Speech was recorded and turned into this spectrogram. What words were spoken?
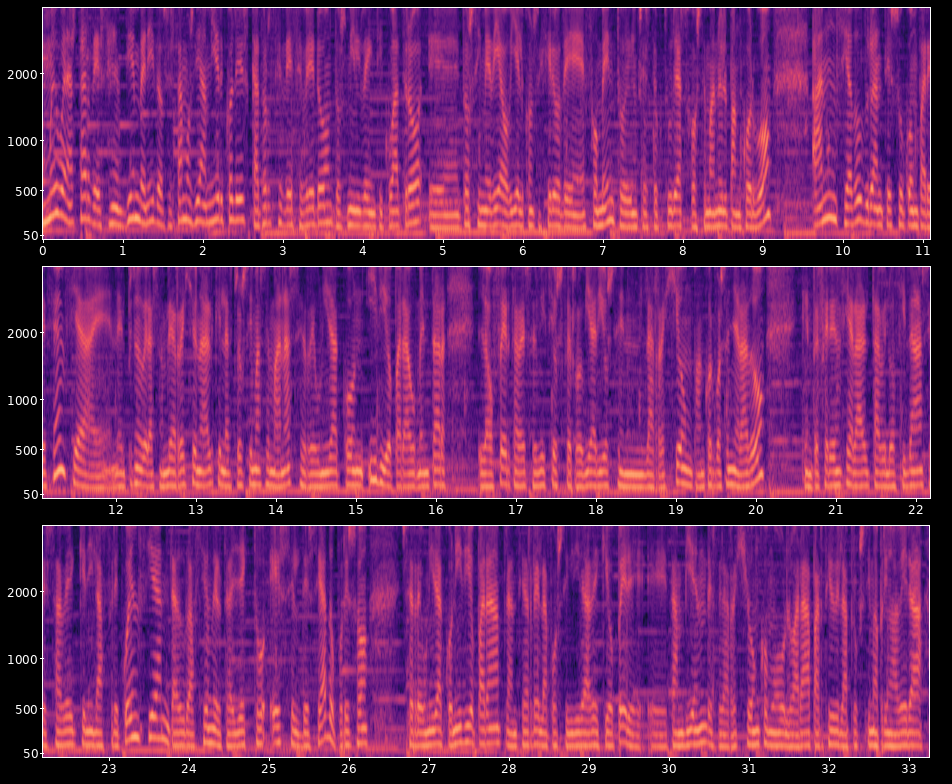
Muy buenas tardes, eh, bienvenidos. Estamos ya miércoles 14 de febrero 2024, eh, dos y media. Hoy el consejero de Fomento e Infraestructuras, José Manuel Pancorbo, ha anunciado durante su comparecencia en el Pleno de la Asamblea Regional que en las próximas semanas se reunirá con IRIO para aumentar la oferta de servicios ferroviarios en la región. Pancorbo ha señalado que en referencia a la alta velocidad se sabe que ni la frecuencia ni la duración del trayecto es el deseado. Por eso se reunirá con IRIO para plantearle la posibilidad de que opere. Eh, también desde la región, como lo hará a partir de la próxima primavera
